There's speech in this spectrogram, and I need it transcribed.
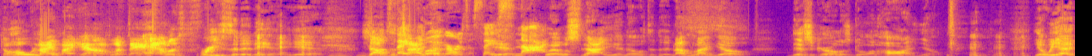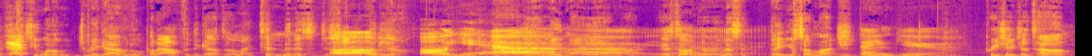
the whole night like, yo, what the hell? It's freezing in here. Yeah. Don't say boogers, say yeah. snot. Well, it was snot, you know. And I'm like, yo, this girl is going hard, yo. yo, we had actually went on Jamaica Avenue and put an outfit together in like ten minutes and just oh, shot the video. Oh yeah. Yeah, late night. Yeah, oh, yeah. It's all good. Listen, thank you so much. Thank you. Appreciate your time.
